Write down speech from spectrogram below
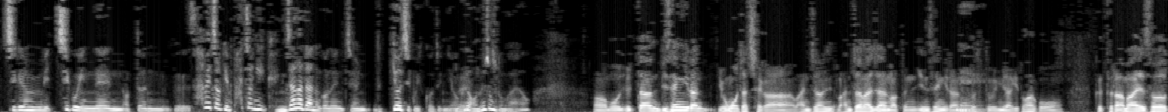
지금 미치고 있는 어떤 그 사회적인 파장이 굉장하다는 거는 지금 느껴지고 있거든요. 그게 네, 어느 그렇죠. 정도인가요? 어, 뭐, 일단 미생이란 용어 자체가 완전, 완전하지 않은 어떤 인생이라는 네. 것도 의미하기도 하고, 그 드라마에서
